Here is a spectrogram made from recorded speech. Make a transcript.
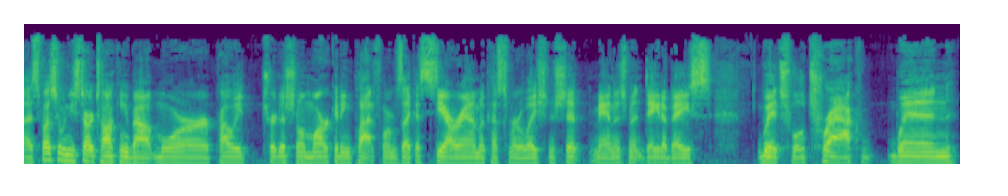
Uh, especially when you start talking about more probably traditional marketing platforms like a CRM, a customer relationship management database, which will track when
